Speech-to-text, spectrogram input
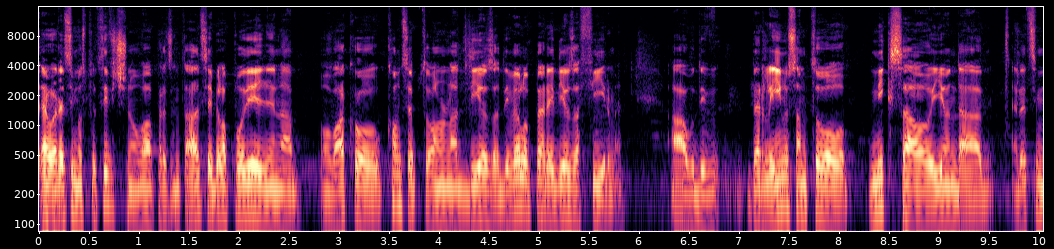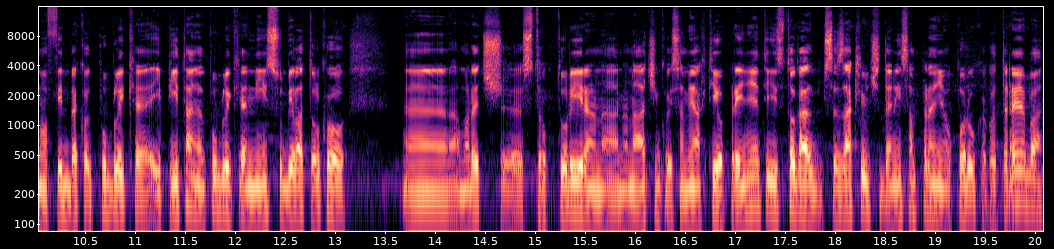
evo recimo specifično ova prezentacija je bila podijeljena ovako konceptualno na dio za developere i dio za firme a u Berlinu sam to miksao i onda recimo feedback od publike i pitanja od publike nisu bila toliko ajmo reći, strukturirana na način koji sam ja htio prenijeti i stoga se zaključi da nisam prenio poruku kako treba,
